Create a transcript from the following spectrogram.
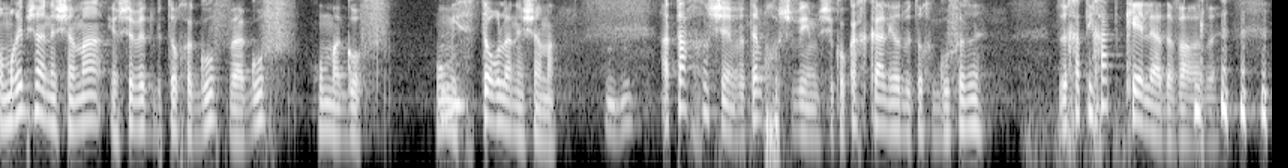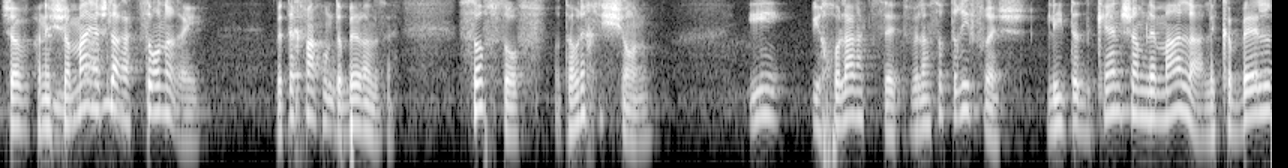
אומרים שהנשמה יושבת בתוך הגוף והגוף הוא מגוף, הוא mm-hmm. מסתור לנשמה. Mm-hmm. אתה חושב, אתם חושבים שכל כך קל להיות בתוך הגוף הזה? זה חתיכת כלא הדבר הזה. עכשיו, הנשמה יש לה רצון הרי, ותכף אנחנו נדבר על זה. סוף סוף, אתה הולך לישון, היא יכולה לצאת ולעשות refresh, להתעדכן שם למעלה, לקבל,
